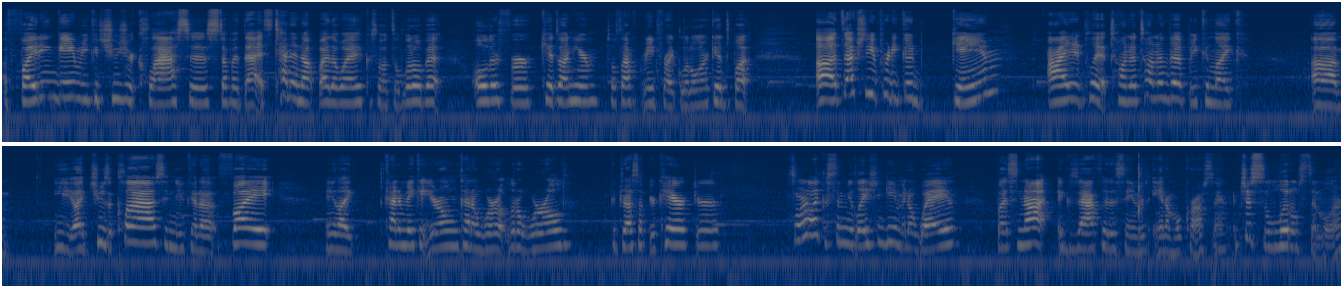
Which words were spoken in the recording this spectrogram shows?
a fighting game where you can choose your classes, stuff like that. It's 10 and up, by the way, so it's a little bit older for kids on here. So it's not made for like littler kids, but uh, it's actually a pretty good game. I didn't play a ton, a ton of it, but you can like, um, you like choose a class and you can uh, fight, and you like kind of make it your own kind of world, little world. You can dress up your character, sort of like a simulation game in a way, but it's not exactly the same as Animal Crossing. It's just a little similar.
